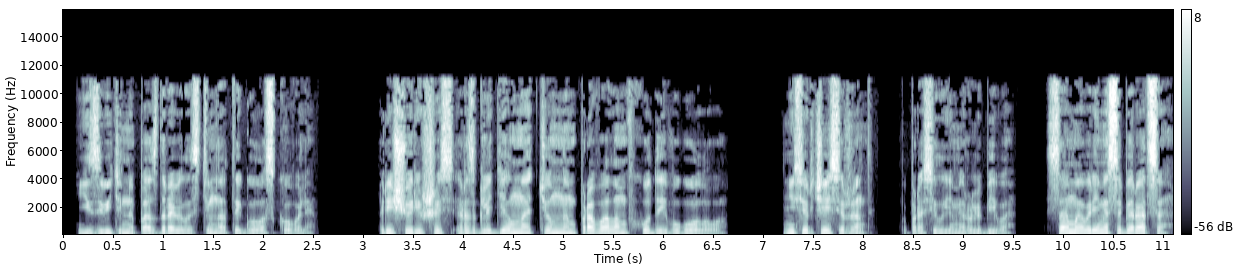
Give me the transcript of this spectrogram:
— язвительно поздравил из темноты голос Коваля. Прищурившись, разглядел над темным провалом входа его голову. «Не серчай, сержант», — попросил я миролюбиво. «Самое время собираться.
